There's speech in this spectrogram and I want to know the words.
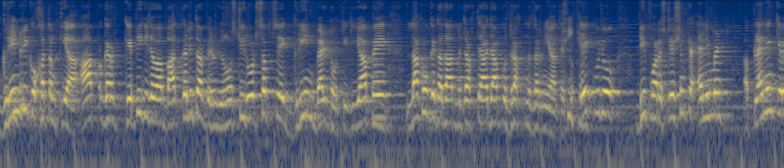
ग्रीनरी को ख़त्म किया। आप अगर केपी की जब आप बात करी तो आप यूनिवर्सिटी रोड सबसे ग्रीन बेल्ट होती थी। यहाँ पे लाखों के तादाद में दरख्त आज आपको दरख्त नज़र नहीं आते। तो एक वो जो डिफॉरेस्टेशन का एलिमेंट प्लानिंग के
